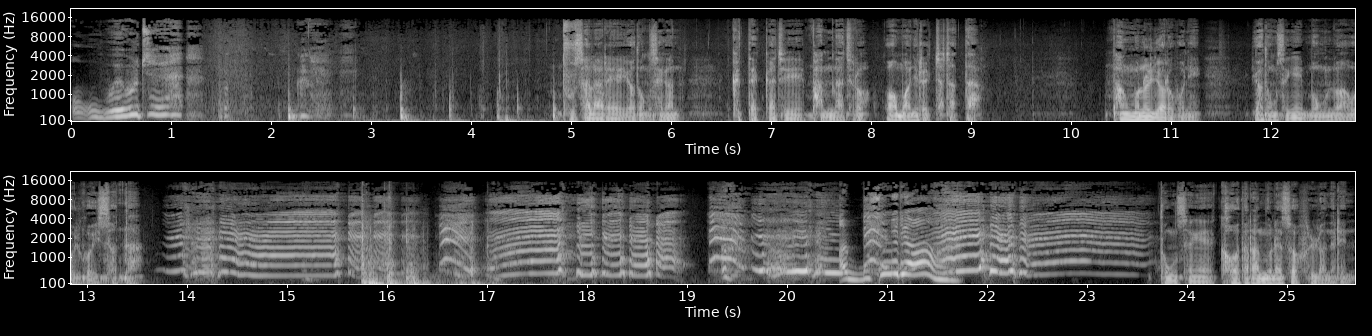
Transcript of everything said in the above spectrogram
왜 울지? 두 살 아래의 여동생은 그때까지 밤낮으로 어머니를 찾았다. 방문을 열어보니 여동생이 목 놓아 울고 있었다. 무슨 일이야? 동생의 커다란 눈에서 흘러내린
